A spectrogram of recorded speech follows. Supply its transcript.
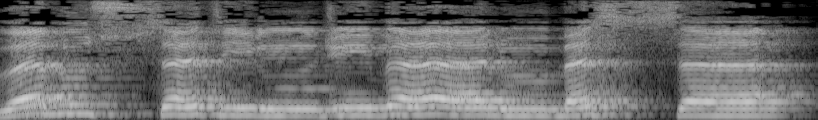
وبست الجبال بسا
